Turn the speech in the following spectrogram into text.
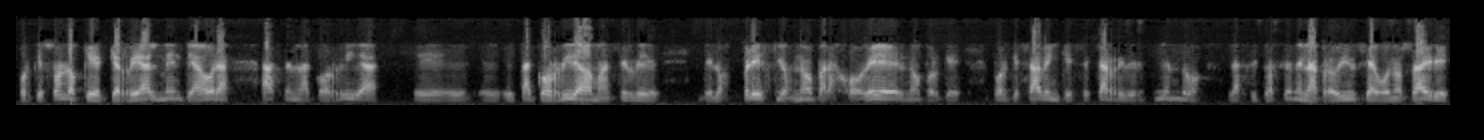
porque son los que, realmente ahora hacen la corrida, eh, eh, esta corrida, vamos a decir, de, de los precios, ¿no? Para joder, ¿no? Porque, porque saben que se está revirtiendo la situación en la provincia de Buenos Aires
